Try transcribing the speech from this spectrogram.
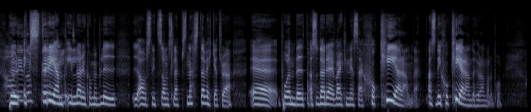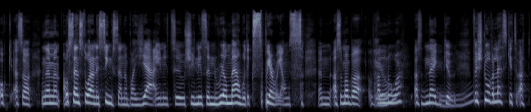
hur så extremt fult. illa det kommer bli i avsnitt som släpps nästa vecka tror jag. Eh, på en dejt, alltså där det verkligen är så här chockerande. Alltså det är chockerande hur han håller på. Och alltså, Nej men och sen står han i synksen och bara yeah you need to, she needs a real man with experience. And, alltså man bara, hallå? Alltså nej gud. Förstå vad läskigt att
